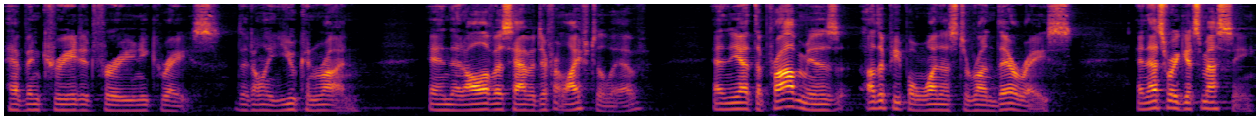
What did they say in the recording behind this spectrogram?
have been created for a unique race that only you can run, and that all of us have a different life to live. And yet, the problem is, other people want us to run their race, and that's where it gets messy.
